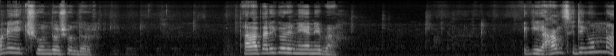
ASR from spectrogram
অনেক সুন্দর সুন্দর। তাড়াতাড়ি করে নিয়ে নিবা। কি আনসিটিং না?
